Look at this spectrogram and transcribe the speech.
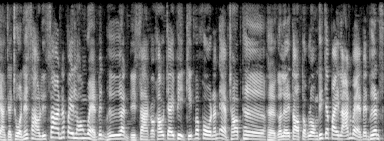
อยากจะชวนให้สาวลิซ่านั้นไปลองแหวนเป็นเพื่อน ลิซ่าก็เข้าใจผิดคิดว่าโฟนั้นแอบชอบเธอ เธอก็เลยตอบตกลงที่จะไปร้านแหวนเป็นเพื่อนโฟ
